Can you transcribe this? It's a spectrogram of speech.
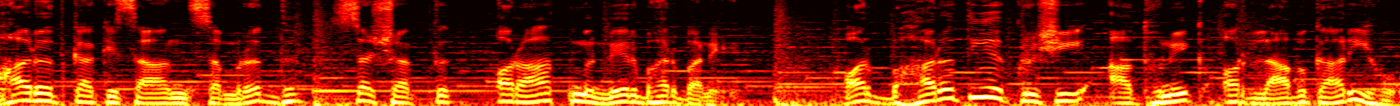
भारत का किसान समृद्ध, सशक्त और आत्मनिर्भर बने। और भारतीय कृषि आधुनिक और लाभकारी हो।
